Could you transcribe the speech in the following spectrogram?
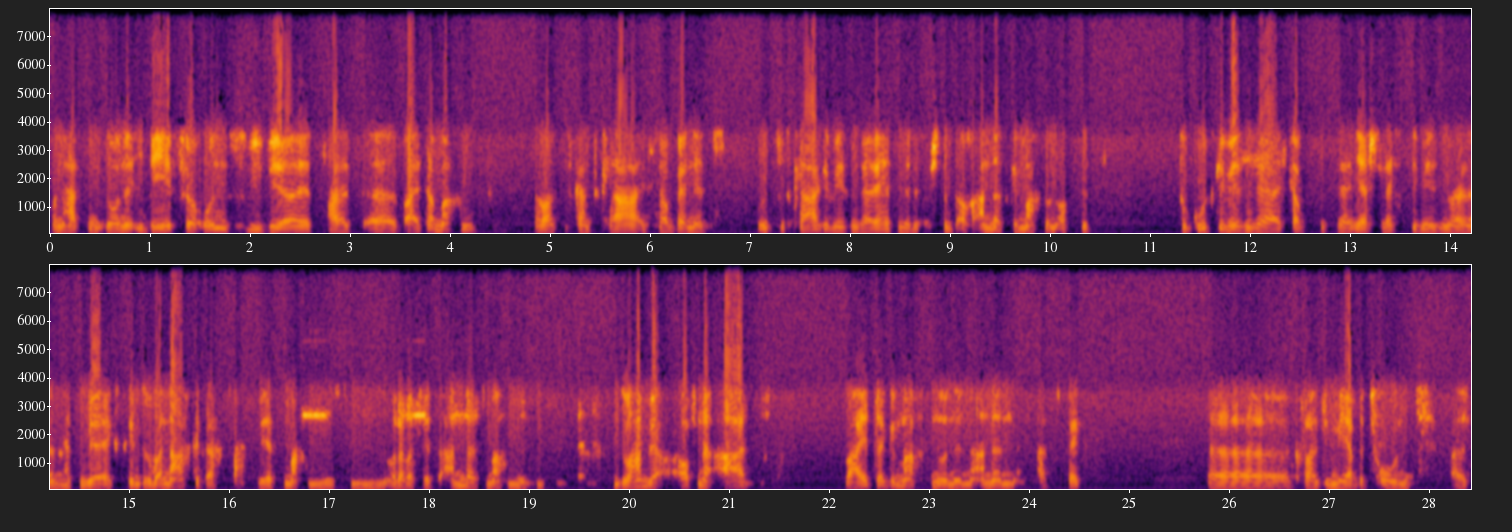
und hatten so eine Idee für uns, wie wir jetzt halt äh, weitermachen. Da war uns das ganz klar. Ich glaube, wenn jetzt uns das klar gewesen wäre, hätten wir das bestimmt auch anders gemacht. Und ob das so gut gewesen wäre, ich glaube, das wäre eher schlecht gewesen, weil dann hätten wir extrem darüber nachgedacht, was wir jetzt machen müssen oder was wir jetzt anders machen müssen. Und so haben wir auf eine Art weitergemacht, nur einen anderen Aspekt äh, quasi mehr betont als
